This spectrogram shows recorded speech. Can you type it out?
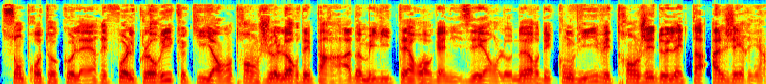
sont protocolaires et folkloriques qui entrent en jeu lors des parades militaires organisées en l'honneur des convives étrangers de l'État algérien.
